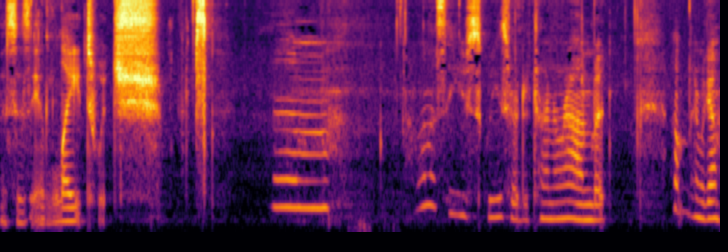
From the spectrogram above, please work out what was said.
this is a light, which um, I want to say you squeeze her to turn around, but Oh, there we go.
